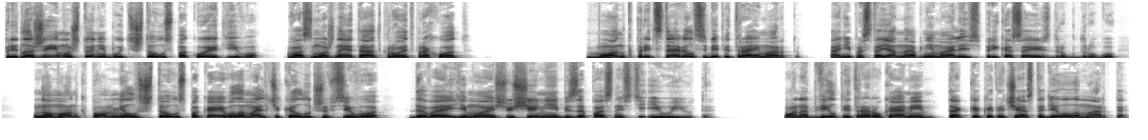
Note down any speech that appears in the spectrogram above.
Предложи ему что-нибудь, что успокоит его. Возможно, это откроет проход». Монг представил себе Петра и Марту. Они постоянно обнимались, прикасаясь друг к другу. Но Монг помнил, что успокаивало мальчика лучше всего, давая ему ощущение безопасности и уюта. Он обвил Петра руками, так как это часто делала Марта.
